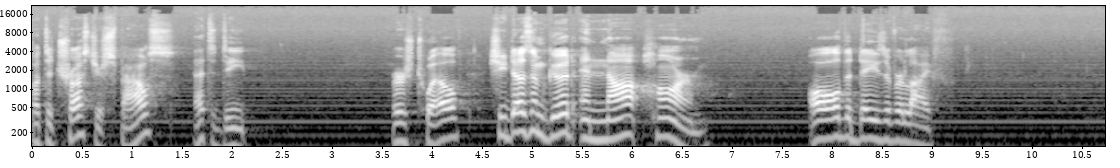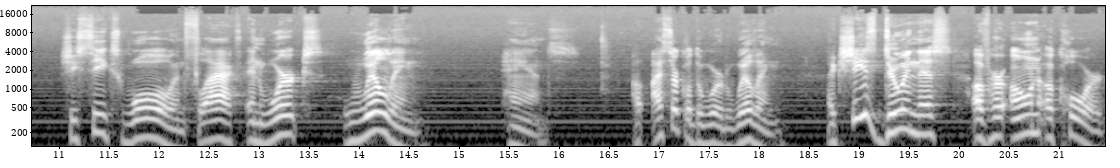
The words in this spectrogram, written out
But to trust your spouse, that's deep. Verse 12 she does him good and not harm all the days of her life. She seeks wool and flax and works willing hands. I, I circled the word willing. Like she's doing this of her own accord.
